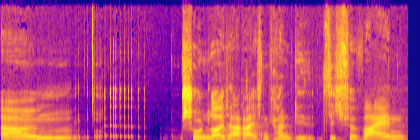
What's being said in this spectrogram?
ähm, äh, schon Leute erreichen kann, die sich für Wein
